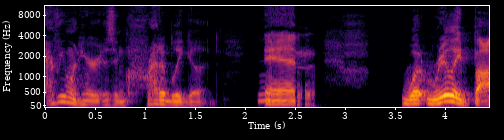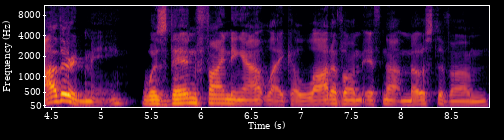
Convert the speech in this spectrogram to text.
everyone here is incredibly good, mm-hmm. and what really bothered me was then finding out like a lot of them, if not most of them,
